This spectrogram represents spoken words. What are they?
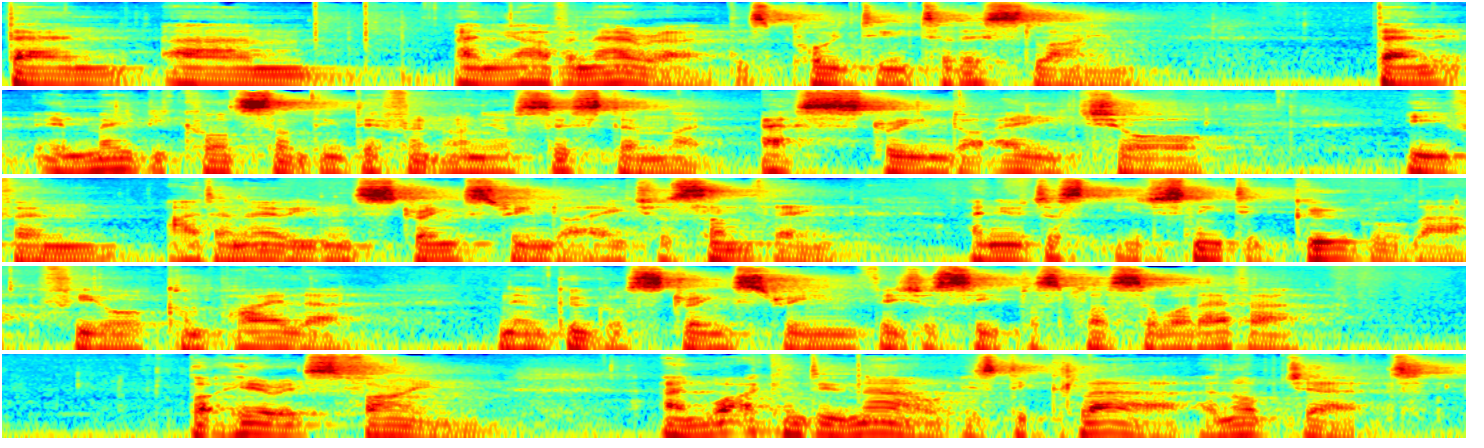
then um, and you have an error that's pointing to this line, then it, it may be called something different on your system, like sstream.h or even I don't know, even stringstream.h or something. And you just you just need to Google that for your compiler you know, Google String Stream, Visual C++ or whatever. But here it's fine. And what I can do now is declare an object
